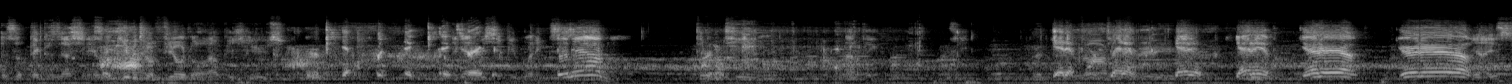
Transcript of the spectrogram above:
It's a big possession here. We keep it to a field goal. That would be huge. Yeah, big, big Again, we should be winning. Sit down. 13, nothing. Get him. Get him. Get him. Get him. Get him. Get him. Yeah, he's,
